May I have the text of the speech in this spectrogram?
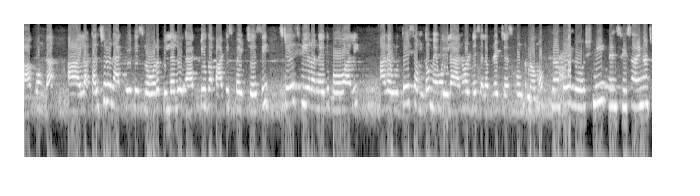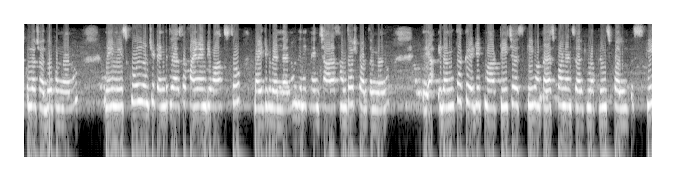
కాకుండా ఇలా కల్చరల్ యాక్టివిటీస్లో కూడా పిల్లలు యాక్టివ్గా పార్టిసిపేట్ చేసి స్టేజ్ ఫియర్ అనేది పోవాలి. అనే ఉద్దేశంతో మేము ఇలా యాన్యువల్ డే సెలబ్రేట్ చేసుకుంటున్నాము. నా పేరు రోష్ని నేను శ్రీ సాయినాథ్ స్కూల్లో చదువుకున్నాను. నేను ఈ స్కూల్ నుంచి టెన్త్ క్లాస్లో ఫైవ్ నైంటీ మార్క్స్తో బయటికి వెళ్ళాను. దీనికి నేను చాలా సంతోషపడుతున్నాను. ఇదంతా క్రెడిట్ మా టీచర్స్కి మా కరెస్పాండెంట్ సార్కి మా ప్రిన్సిపల్స్కి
